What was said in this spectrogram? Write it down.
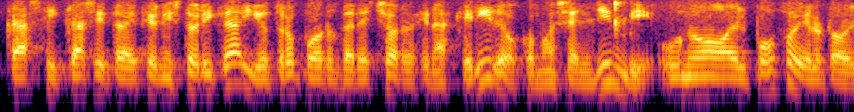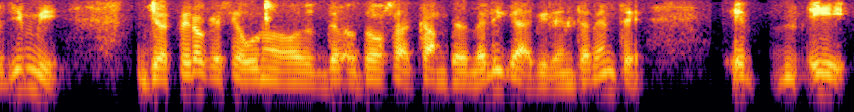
casi casi tradición histórica y otro por derecho recién adquirido, como es el Jimmy. Uno el Pozo y el otro el Jimmy. Yo espero que sea uno de los dos campeón de liga, evidentemente. Eh, y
